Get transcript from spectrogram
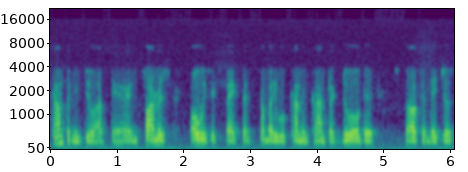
companies do out there. And farmers always expect that somebody will come and contract, do all the stuff, and they just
